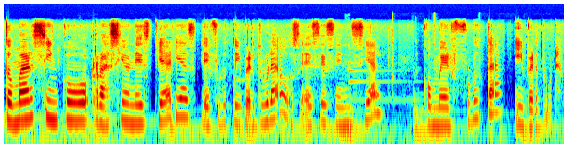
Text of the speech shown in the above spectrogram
tomar 5 raciones diarias de fruta y verdura, o sea, es esencial comer fruta y verdura.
